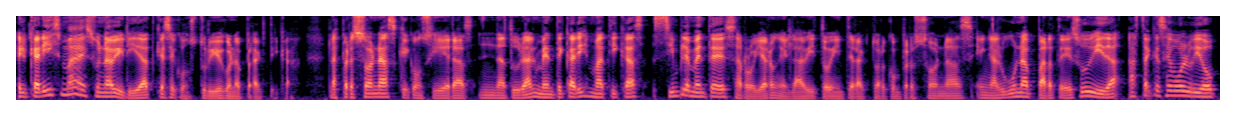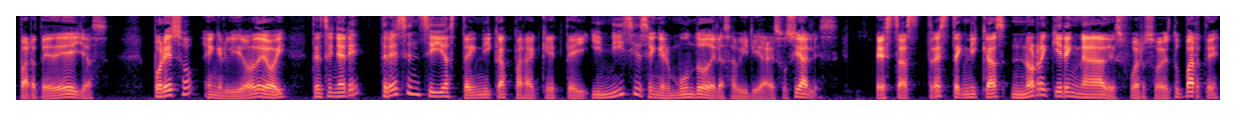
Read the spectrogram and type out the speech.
El carisma es una habilidad que se construye con la práctica. Las personas que consideras naturalmente carismáticas simplemente desarrollaron el hábito de interactuar con personas en alguna parte de su vida hasta que se volvió parte de ellas. Por eso, en el video de hoy, te enseñaré tres sencillas técnicas para que te inicies en el mundo de las habilidades sociales. Estas tres técnicas no requieren nada de esfuerzo de tu parte,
